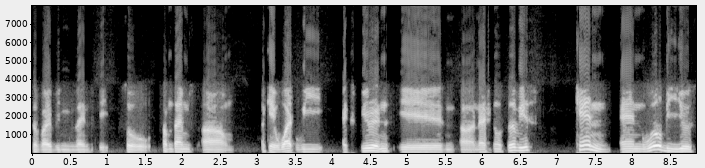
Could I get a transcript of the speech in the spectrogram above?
surviving landscape. So sometimes, um, okay, what we experience in uh, national service can and will be used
